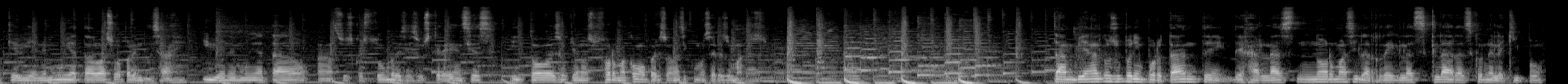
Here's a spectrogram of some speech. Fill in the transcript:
porque viene muy atado a su aprendizaje y viene muy atado a sus costumbres y sus creencias y todo eso que nos forma como personas y como seres humanos. También algo súper importante, dejar las normas y las reglas claras con el equipo,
